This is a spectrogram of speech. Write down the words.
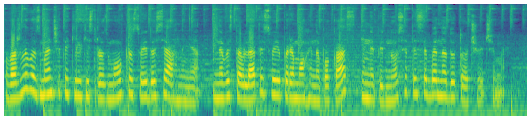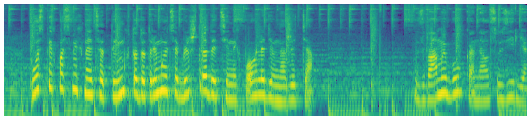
Важливо зменшити кількість розмов про свої досягнення, не виставляти свої перемоги на показ і не підносити себе над оточуючими. Успіх посміхнеться тим, хто дотримується більш традиційних поглядів на життя. З вами був канал Сузір'я.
